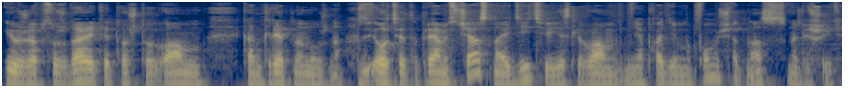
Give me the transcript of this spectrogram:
и уже обсуждаете то, что вам конкретно нужно. Сделайте это прямо сейчас, найдите. Если вам необходима помощь от нас, напишите.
